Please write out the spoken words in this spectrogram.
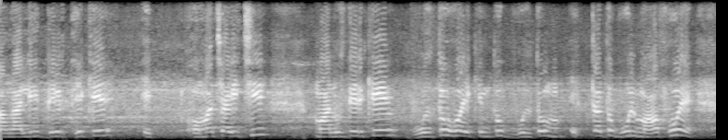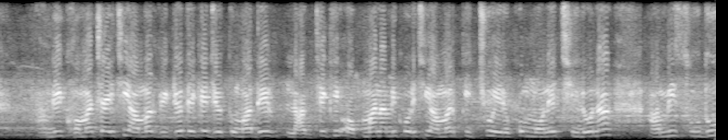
বাঙালিদের থেকে ক্ষমা চাইছি। মানুষদেরকে ভুল তো হয়, কিন্তু ভুল তো, একটা তো ভুল মাফ হয়। আমি ক্ষমা চাইছি। আমার ভিডিও থেকে যে তোমাদের লাগছে কি অপমান আমি করেছি, আমার কিচ্ছু এরকম মনে ছিল না। আমি শুধু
